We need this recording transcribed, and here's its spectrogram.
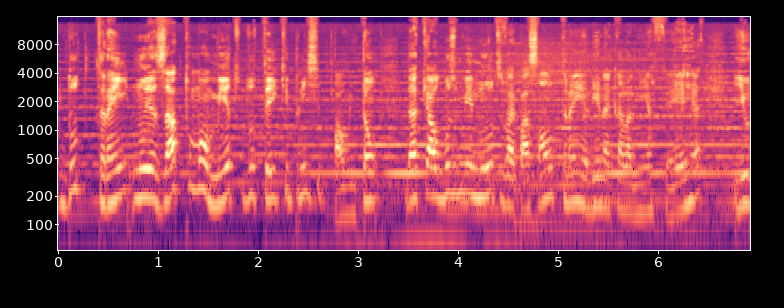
do trem no exato momento do take principal. Então, daqui a alguns minutos vai passar um trem ali naquela linha férrea e o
